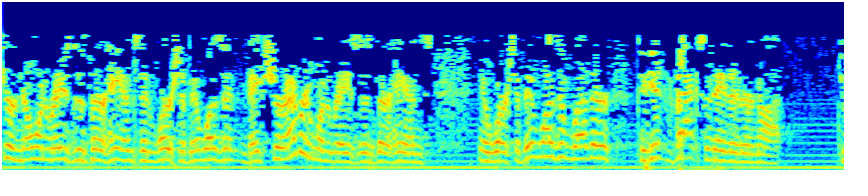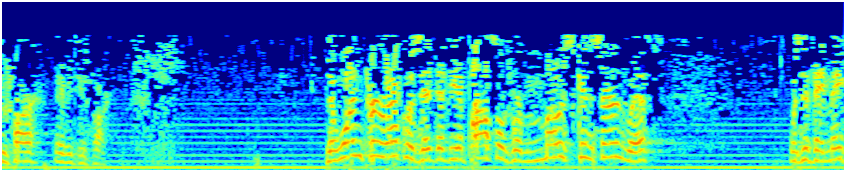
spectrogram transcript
sure no one raises their hands in worship. It wasn't make sure everyone raises their hands in worship. It wasn't whether to get vaccinated or not. Too far? Maybe too far. The one prerequisite that the apostles were most concerned with was that they make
